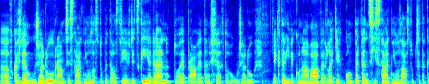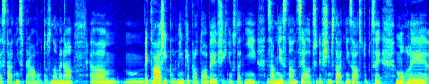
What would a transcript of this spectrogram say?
Eh, v každém úřadu v rámci státního zastupitelství je vždycky jeden, to je právě ten šéf toho úřadu, který vykonává vedle těch kompetencí státního zástupce také státní zprávu. To znamená, ehm, vytváří podmínky pro to, aby všichni ostatní zaměstnanci, ale především státní zástupci mohli eh,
